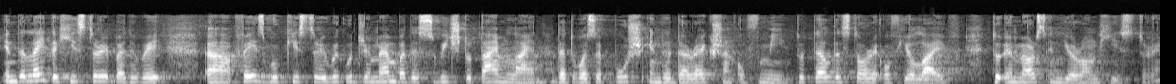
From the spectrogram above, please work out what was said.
In the later history, by the way, uh, Facebook history, we could remember the switch to timeline that was a push in the direction of me, to tell the story of your life, to immerse in your own history.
